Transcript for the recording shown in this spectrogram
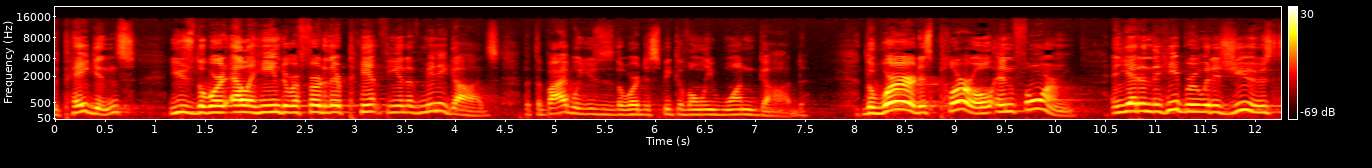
The pagans used the word Elohim to refer to their pantheon of many gods, but the Bible uses the word to speak of only one God. The word is plural in form. And yet in the Hebrew, it is used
